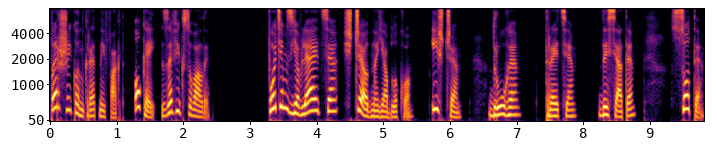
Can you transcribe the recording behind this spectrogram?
перший конкретний факт. Окей, зафіксували. Потім з'являється ще одне яблуко. І ще. Друге, третє, десяте, соте.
